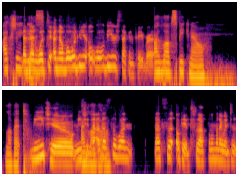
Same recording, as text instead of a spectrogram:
Actually, And then what's your, and then what would be your, what would be your second favorite? I love Speak Now. Love it. Me too. Me too. That, that that's one. the one. That's the okay. So that's the one that I went to.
